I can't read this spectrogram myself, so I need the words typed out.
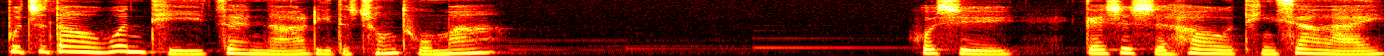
不知道问题在哪里的冲突吗？或许该是时候停下来，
